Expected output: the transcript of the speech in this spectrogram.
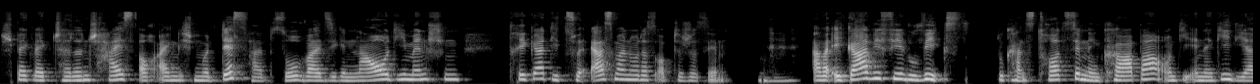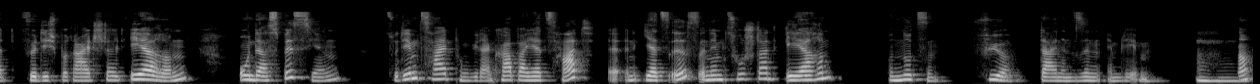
Speckweg-Challenge heißt auch eigentlich nur deshalb so, weil sie genau die Menschen triggert, die zuerst mal nur das Optische sehen. Mhm. Aber egal wie viel du wiegst, Du kannst trotzdem den Körper und die Energie, die er für dich bereitstellt, ehren und das bisschen zu dem Zeitpunkt, wie dein Körper jetzt hat, äh, jetzt ist, in dem Zustand, ehren und nutzen für deinen Sinn im Leben. Mhm. Ne?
